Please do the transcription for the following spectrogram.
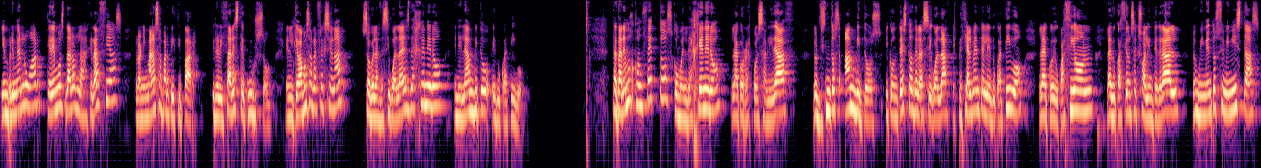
y en primer lugar queremos daros las gracias por animaros a participar y realizar este curso, en el que vamos a reflexionar sobre las desigualdades de género en el ámbito educativo. Trataremos conceptos como el de género, la corresponsabilidad, los distintos ámbitos y contextos de la desigualdad, especialmente el educativo, la ecoeducación, la educación sexual integral, los movimientos feministas,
